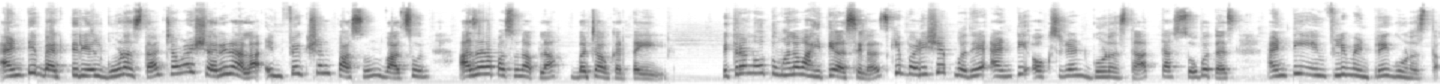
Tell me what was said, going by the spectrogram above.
अँटीबॅक्टेरियल गुण असतात ज्यामुळे शरीराला इन्फेक्शनपासून वाचून आजारापासून आपला बचाव करता येईल. मित्रांनो तुम्हाला माहिती असेलच की बडीशेपमध्ये अँटीऑक्सिडंट गुण असतात त्यासोबतच अँटी इन्फ्लिमेंटरी गुण असतात.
